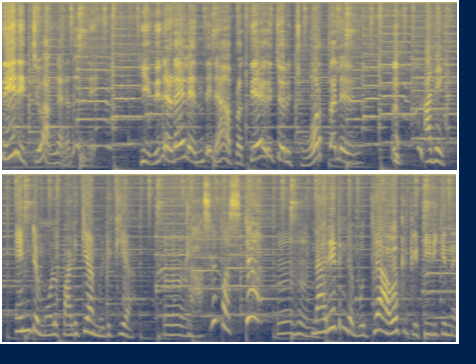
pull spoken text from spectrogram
തിരിച്ചു അങ്ങനെ തന്നെ. ഇതിനിടയിൽ എന്തിനാ പ്രത്യേകിച്ചൊരു ചോർത്തൽ? അതെ എന്റെ മോൾ പഠിക്കാൻ മിടിക്കുക ക്ലാസ്സിൽ ഫസ്റ്റാ നരേട്ടന്റെ ബുദ്ധി അവക്ക് കിട്ടിയിരിക്കുന്നേ.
